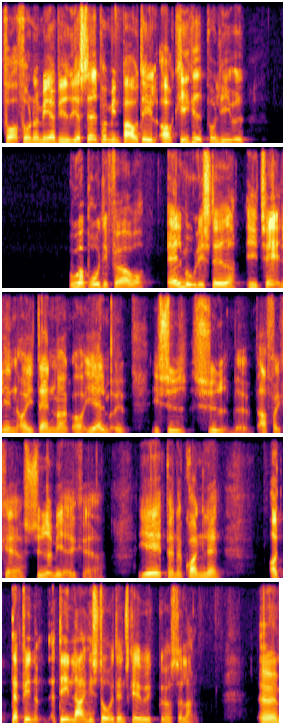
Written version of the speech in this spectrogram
for at få noget mere at vide. Jeg sad på min bagdel og kiggede på livet uafbrudt i 40 år. Alle mulige steder, i Italien og i Danmark og i, alle, øh, i Syd, Sydafrika øh, og Sydamerika og Japan og Grønland. Og der finder, det er en lang historie, den skal jeg jo ikke gøre så lang. Øh,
